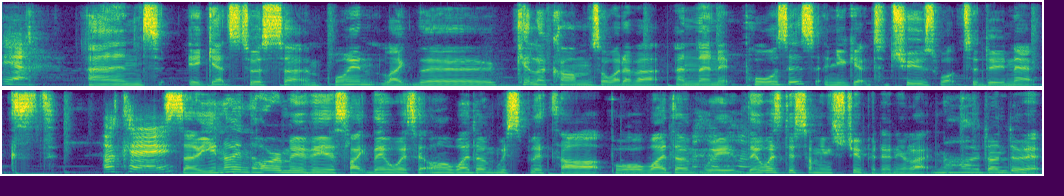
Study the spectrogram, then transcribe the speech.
Yeah. and it gets to a certain point, like the killer comes or whatever, and then it pauses, and you get to choose what to do next. Okay. So you know, in the horror movie, it's like they always say, "Oh, why don't we split up?" or "Why don't we?" they always do something stupid, and you're like, "No, don't do it."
